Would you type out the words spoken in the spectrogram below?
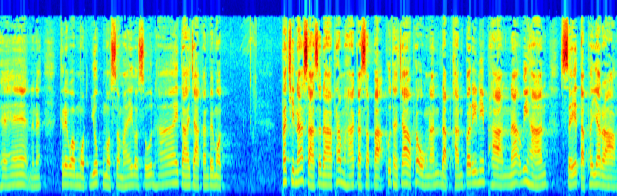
แท้นะนะเรียกว่าหมดยุคหมดสมัยก็สูญหายตายจากกันไปหมด พระชินะศาสดาพระมหากัสปะพุทธเจ้าพระองค์นั้น ดับขันปรินิพานณวิหารเสตพยราม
